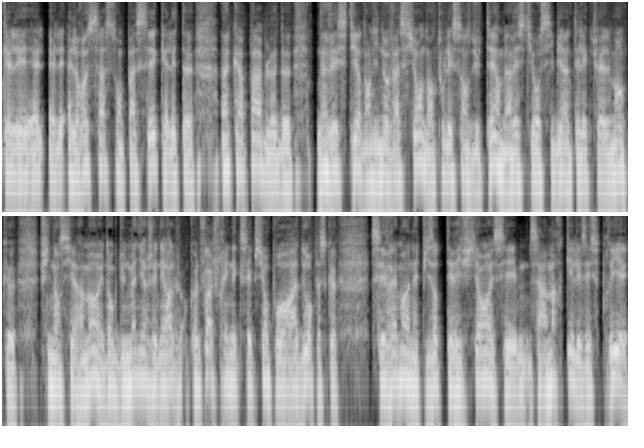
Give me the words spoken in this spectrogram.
qu'elle est, elle, elle, ressasse son passé, qu'elle est euh, incapable de d'investir dans l'innovation dans tous les sens du terme, investir aussi bien intellectuellement que financièrement. Et donc, d'une manière générale, encore une fois, je ferai une exception pour Oradour parce que c'est vraiment un épisode terrifiant et c'est ça a marqué les esprits et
